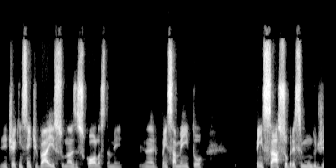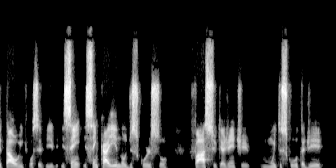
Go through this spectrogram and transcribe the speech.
a gente tinha que incentivar isso nas escolas também, né? Pensamento, pensar sobre esse mundo digital em que você vive e sem, e sem cair no discurso fácil que a gente muito escuta de,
